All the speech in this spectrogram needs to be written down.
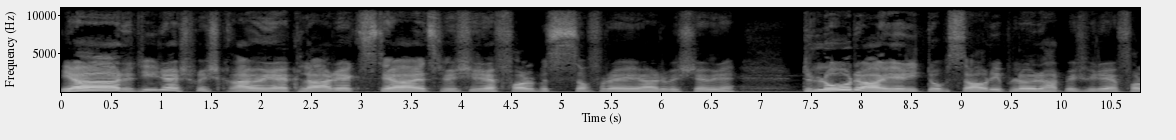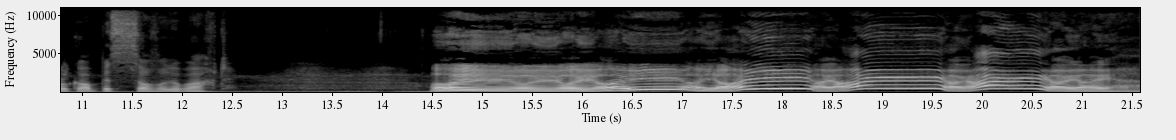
Ja, der Dieter spricht gerade wieder Klartext. Ja, jetzt bin ich wieder voll besoffen, ey. Ja, du bist ja wieder... Loda hier, die dumme Sau, die Blöde, hat mich wieder vollkommen besoffen gemacht. Ei, ei, ei, ei, ei, ei, ei, ei, ei, ei, ei.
